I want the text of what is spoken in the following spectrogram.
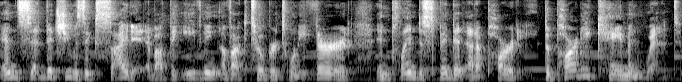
and said that she was excited about the evening of October 23rd and planned to spend it at a party. The party came and went,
